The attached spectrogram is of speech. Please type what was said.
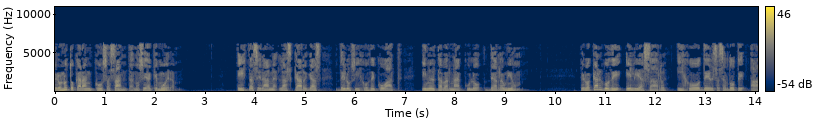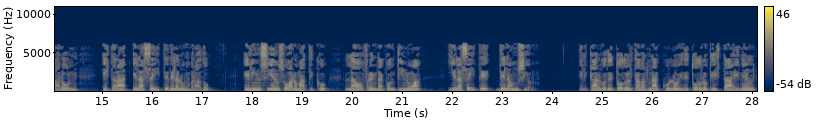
pero no tocarán cosa santa, no sea que mueran. Estas serán las cargas de los hijos de Coat en el tabernáculo de reunión. Pero a cargo de Eleazar, hijo del sacerdote Aarón, estará el aceite del alumbrado, el incienso aromático, la ofrenda continua y el aceite de la unción. El cargo de todo el tabernáculo y de todo lo que está en él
